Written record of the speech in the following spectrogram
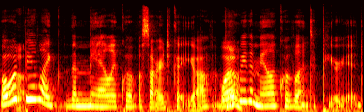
What would Uh, be like the male equivalent? Sorry to cut you off. What No. would be the male equivalent to period?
